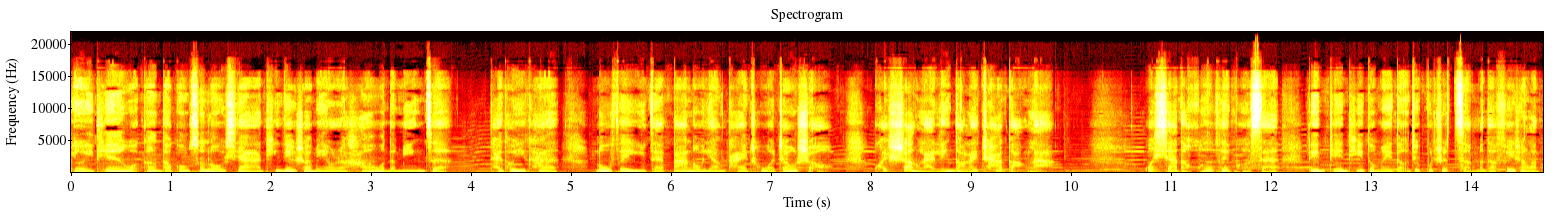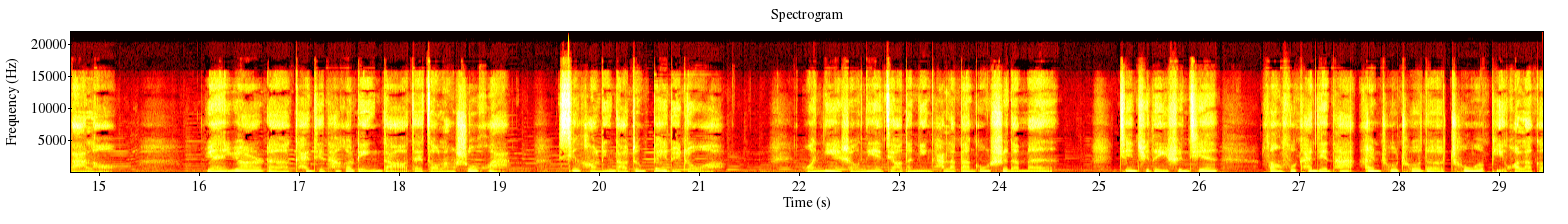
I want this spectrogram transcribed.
有一天，我刚到公司楼下，听见上面有人喊我的名字，抬头一看，陆飞宇在八楼阳台冲我招手：“快上来，领导来查岗了！”我吓得魂飞魄散，连电梯都没等，就不知怎么的飞上了八楼。远远的看见他和领导在走廊说话，幸好领导正背对着我。我蹑手蹑脚地拧开了办公室的门，进去的一瞬间，仿佛看见他暗戳戳地冲我比划了个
